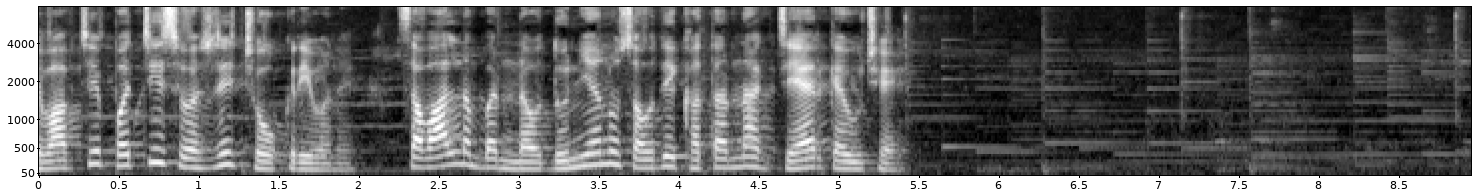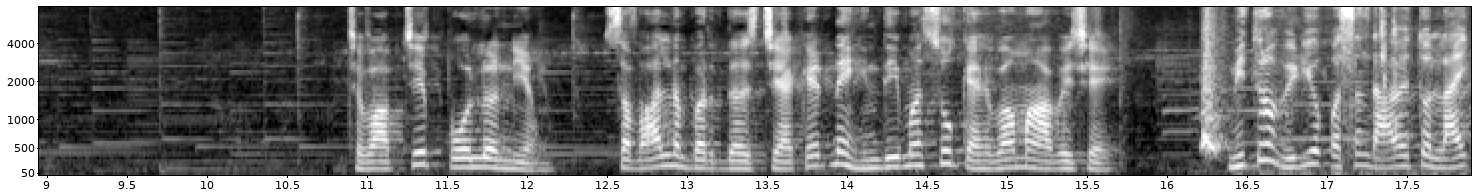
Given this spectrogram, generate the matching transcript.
જવાબ છે પચીસ વર્ષની છોકરીઓને. સવાલ નંબર નવ દુનિયાનું સૌથી ખતરનાક ઝેર કયું છે? જવાબ છે પોલોનિયમ. સવાલ નંબર દસ જેકેટને હિન્દીમાં શું કહેવામાં આવે છે? મિત્રો વીડિયો પસંદ આવે તો લાઈક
